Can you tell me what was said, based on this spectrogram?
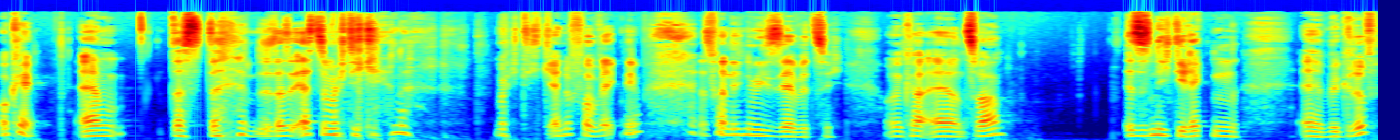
Okay, ähm, das, das erste möchte ich gerne, möchte ich gerne vorwegnehmen. Das fand ich nämlich sehr witzig. Und, äh, und zwar ist es nicht direkt ein äh, Begriff,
